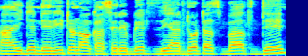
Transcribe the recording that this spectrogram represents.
uh, Eden Derito na waka celebrate their daughter's birthday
